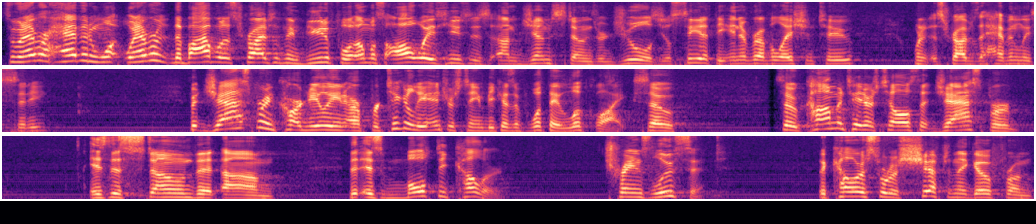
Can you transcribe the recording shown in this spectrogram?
So whenever heaven, whenever the Bible describes something beautiful, it almost always uses um, gemstones or jewels. You'll see it at the end of Revelation 2 when it describes the heavenly city. But jasper and carnelian are particularly interesting because of what they look like. So so commentators tell us that jasper is this stone that, um, that is multicolored, translucent. The colors sort of shift and they go from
